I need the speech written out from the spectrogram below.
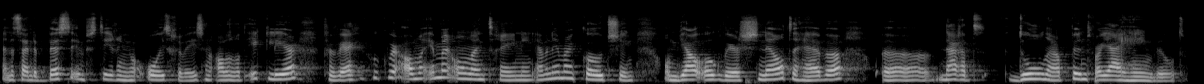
En dat zijn de beste investeringen ooit geweest. En alles wat ik leer, verwerk ik ook weer allemaal in mijn online training en in mijn coaching. Om jou ook weer snel te hebben uh, naar het doel, naar het punt waar jij heen wilt.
